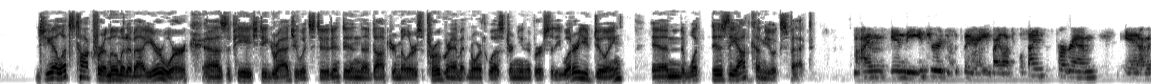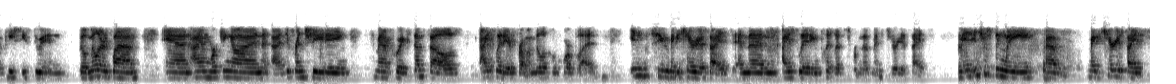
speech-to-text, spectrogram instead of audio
Jia, let's talk for a moment about your work as a PhD graduate student in uh, Dr. Miller's program at Northwestern University. What are you doing and what is the outcome you expect? I'm in the interdisciplinary biological sciences program, and I'm a PhD student in Bill Miller's lab, and I am working on uh, differentiating hematopoietic stem cells isolated from umbilical cord blood into megakaryocytes and then isolating platelets from those megakaryocytes. And interestingly, um, megakaryocytes,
